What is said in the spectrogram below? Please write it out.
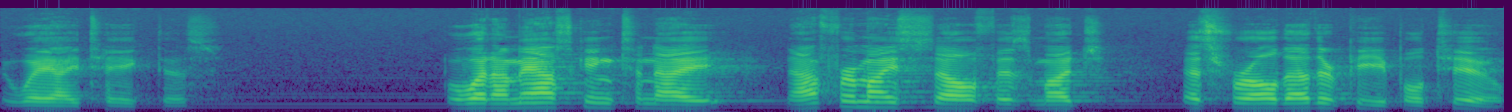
the way I take this. But what I'm asking tonight, not for myself as much as for all the other people too,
